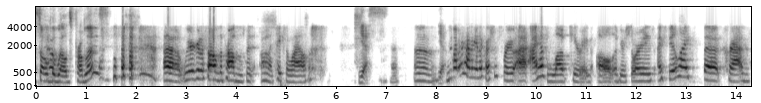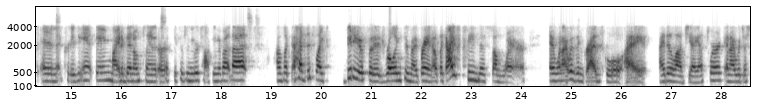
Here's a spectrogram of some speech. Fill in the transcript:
solve the world's problems? uh, we're going to solve the problems, but oh, it takes a while. Yes. Um, yeah. No, I don't have any other questions for you. I, I have loved hearing all of your stories. I feel like the crabs and crazy ant thing might have been on planet Earth because when you were talking about that, I was like, I had this like video footage rolling through my brain. I was like, I've seen this somewhere. And when I was in grad school, I I did a lot of GIS work and I would just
